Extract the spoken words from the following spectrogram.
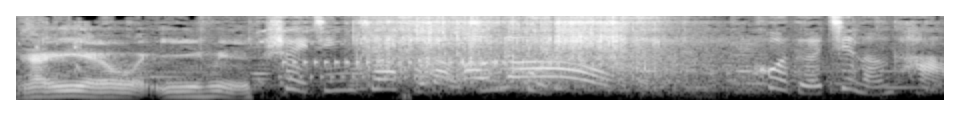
开业，我一米。税金交付到金库，获得技能卡。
